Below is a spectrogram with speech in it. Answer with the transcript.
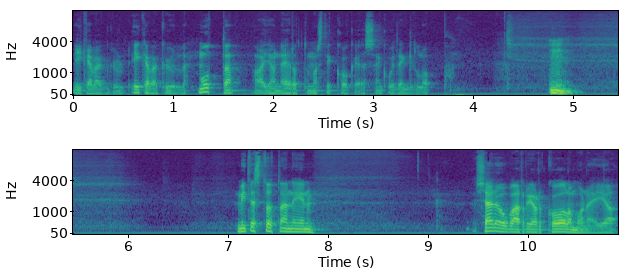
Ikävä, ikävä kyllä, mutta aion ehdottomasti kokea sen kuitenkin loppuun. Mm. Mites tota niin, Shadow Warrior 3, ja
